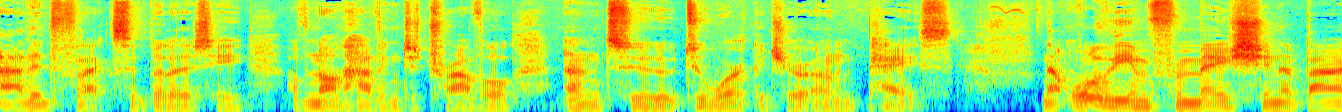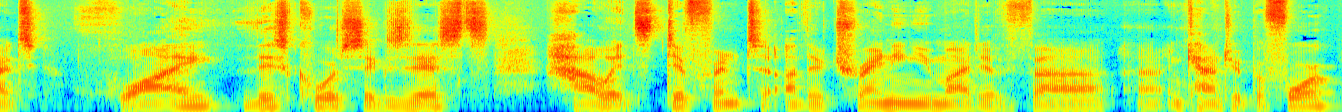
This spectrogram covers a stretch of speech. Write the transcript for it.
added flexibility of not having to travel and to, to work at your own pace. Now, all of the information about why this course exists, how it's different to other training you might have uh, uh, encountered before,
